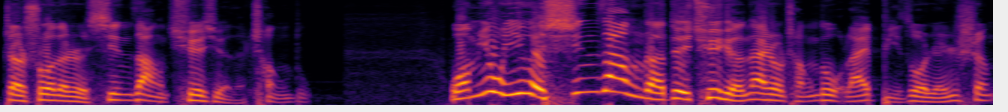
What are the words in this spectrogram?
这说的是心脏缺血的程度。我们用一个心脏的对缺血的耐受程度来比作人生，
